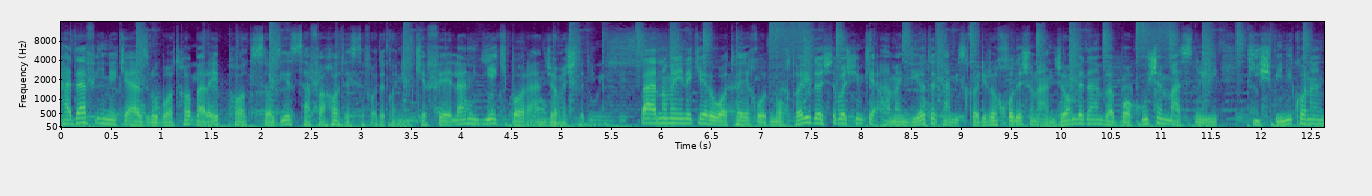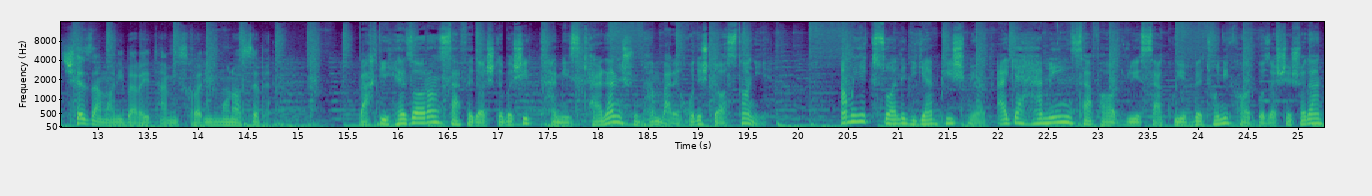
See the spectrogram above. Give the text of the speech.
هدف اینه که از ربات ها برای پاکسازی صفحات استفاده کنیم که فعلا یک بار انجامش دادیم. برنامه اینه که ربات های خودمختاری داشته باشیم که عملیات تمیزکاری رو خودشون انجام بدن و با هوش مصنوعی پیش بینی کنن چه زمانی برای تمیزکاری مناسبه. وقتی هزاران صفحه داشته باشید تمیز کردنشون هم برای خودش داستانیه. اما یک سوال دیگه هم پیش میاد. اگه همه این صفحات روی سکوی بتونی کار گذاشته شدن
